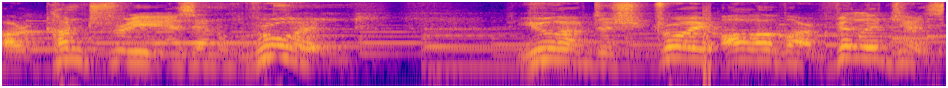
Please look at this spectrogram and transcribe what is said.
Our country is in ruin. You have destroyed all of our villages.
